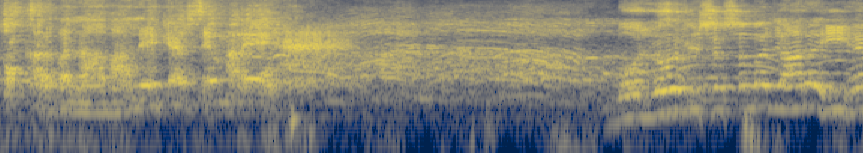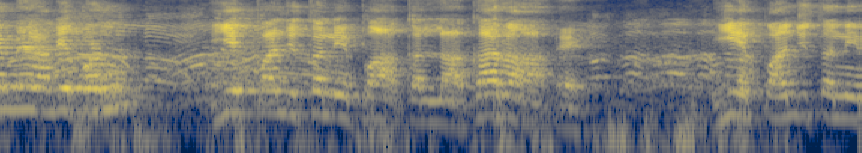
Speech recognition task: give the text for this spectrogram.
तो करबला वाले कैसे मरे हैं? बोलो, जिसे समझ आ रही है, मैं आगे बढ़ू ये पंज तने पाक अल्लाह का राह है। ये पंज तने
